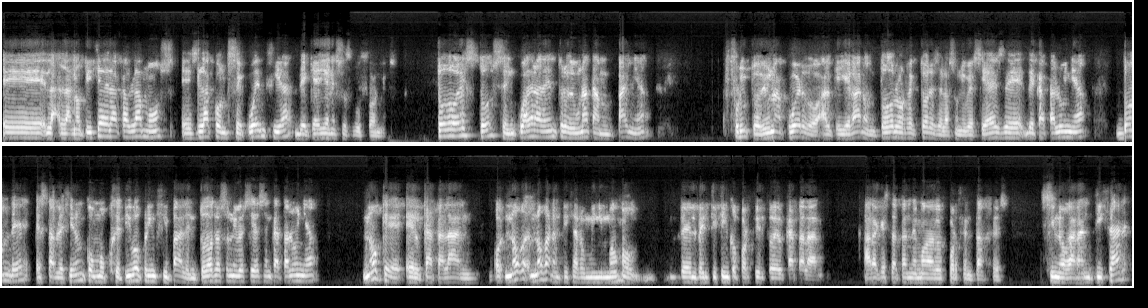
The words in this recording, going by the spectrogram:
eh, la, noticia de la que hablamos es la consecuencia de que hayan esos buzones. Todo esto se encuadra dentro de una campaña fruto de un acuerdo al que llegaron todos los rectores de las universidades de Cataluña, donde establecieron como objetivo principal en todas las universidades en Cataluña no que el catalán, no, no garantizar un mínimo del 25% del catalán, ahora que está tan de moda los porcentajes, sino garantizar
